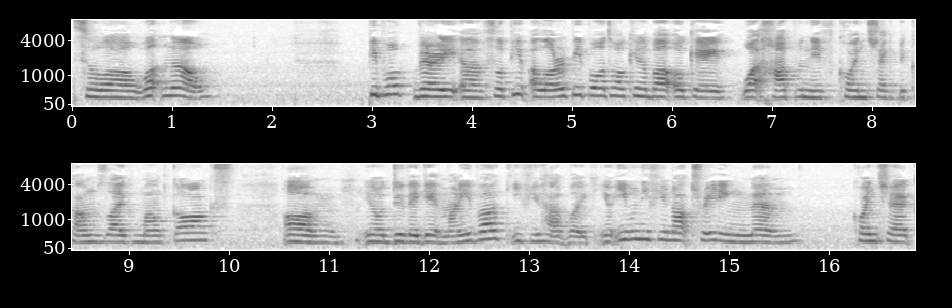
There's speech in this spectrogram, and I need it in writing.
So uh what now people very uh, so pe- a lot of people are talking about okay what happens if coincheck becomes like mount gox? Um you know do they get money back if you have like you know even if you're not trading them coincheck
